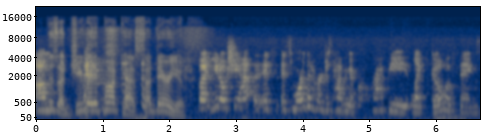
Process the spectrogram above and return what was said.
Um, this is a G-rated podcast. How dare you? but you know, she ha- it's it's more than her just having a crappy like go of things.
